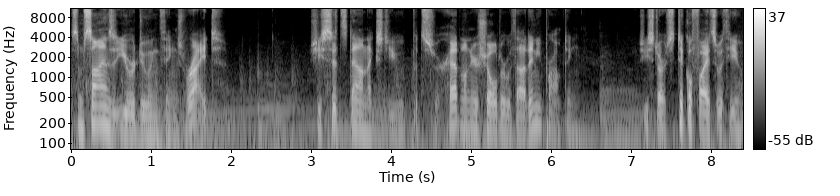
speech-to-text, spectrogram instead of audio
Some signs that you are doing things right. She sits down next to you, puts her head on your shoulder without any prompting, she starts tickle fights with you.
